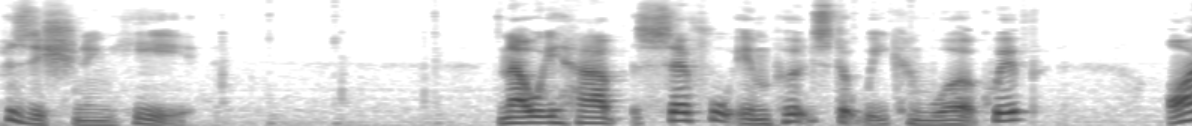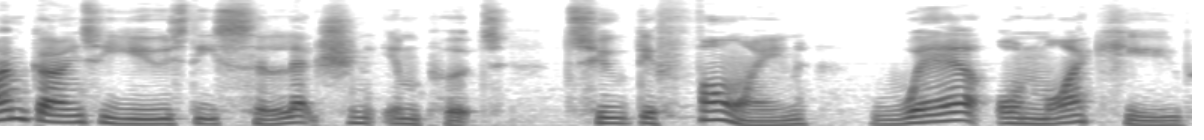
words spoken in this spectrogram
positioning here. Now we have several inputs that we can work with. I'm going to use the selection input to define where on my cube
